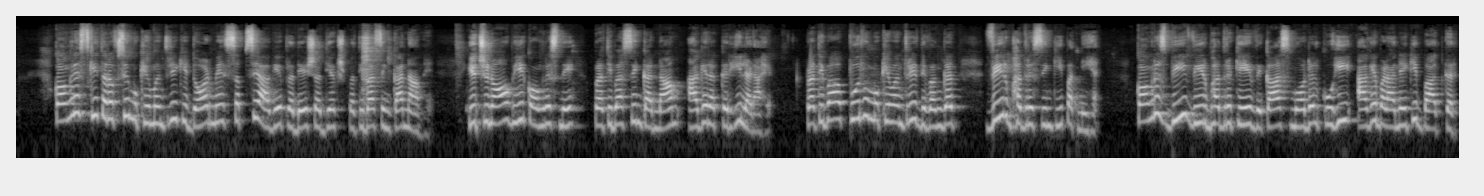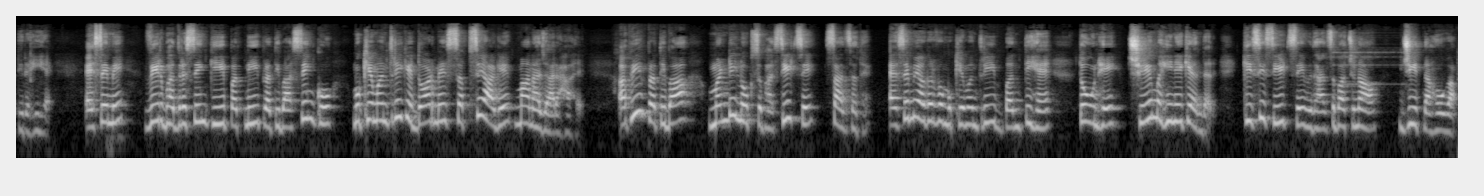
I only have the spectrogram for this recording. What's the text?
कांग्रेस की तरफ़ से मुख्यमंत्री की दौड़ में सबसे आगे प्रदेश अध्यक्ष प्रतिभा सिंह का नाम है। ये चुनाव भी कांग्रेस ने प्रतिभा सिंह का नाम आगे रखकर ही लड़ा है। प्रतिभा पूर्व मुख्यमंत्री दिवंगत वीरभद्र सिंह की पत्नी है। कांग्रेस भी वीरभद्र के विकास मॉडल को ही आगे बढ़ाने की बात करती रही है। ऐसे में वीरभद्र सिंह की पत्नी प्रतिभा सिंह को मुख्यमंत्री की दौड़ में सबसे आगे माना जा रहा है। अभी प्रतिभा मंडी लोकसभा सीट से सांसद है। ऐसे में अगर वो मुख्यमंत्री बनती हैं तो उन्हें छह महीने के अंदर किसी सीट से विधानसभा चुनाव जीतना होगा।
